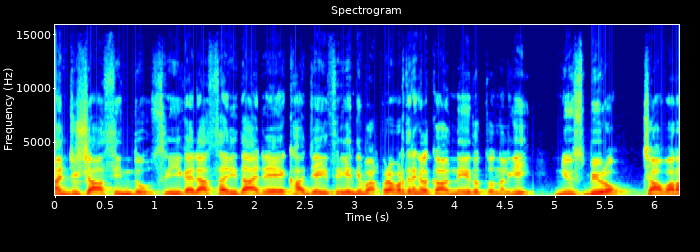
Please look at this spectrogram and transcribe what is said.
മഞ്ജുഷ സിന്ധു ശ്രീകല സരിത രേഖ ജയശ്രീ എന്നിവർ പ്രവർത്തനങ്ങൾക്ക് നേതൃത്വം നൽകി. News bureau Chavara.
